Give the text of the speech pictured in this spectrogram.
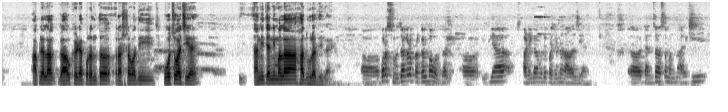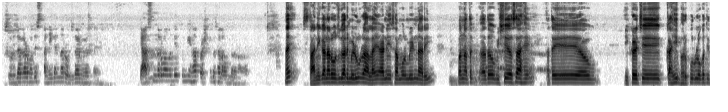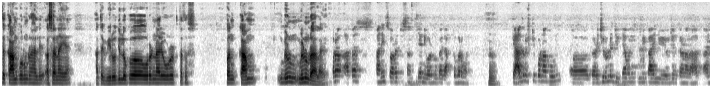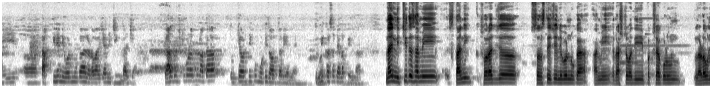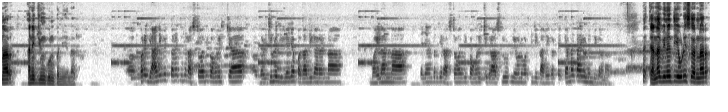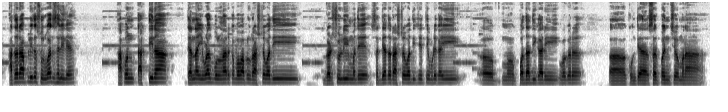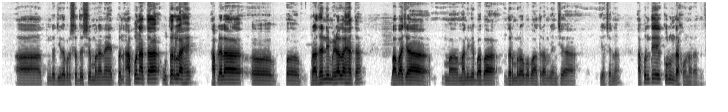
आपल्याला गावखेड्यापर्यंत राष्ट्रवादी पोहोचवायची आहे आणि त्यांनी मला हा धुरा दिला आहे. बरं सुरजागड प्रकल्पाबद्दल इथल्या स्थानिकांमध्ये प्रचंड नाराजी आहे. त्यांचं असं म्हणणं आहे की सुरजागडमध्ये स्थानिकांना रोजगार मिळत नाही. त्या संदर्भामध्ये तुम्ही हा प्रश्न कसा लावून धरणार आहात? नाही स्थानिकांना रोजगार मिळून राहिला आहे आणि समोर मिळणारही पण आता आता विषय असा आहे आता इकडचे काही भरपूर लोक तिथं काम करून राहिले असं नाही आहे. आता विरोधी लोक ओरडणारे ओरडतातच पण काम मिळून मिळून राहिलं आहे बरं आता स्थानिक स्वराज्य संस्थेच्या निवडणुका आहेत ऑक्टोबरमध्ये. त्या दृष्टिकोनातून गडचिरोली जिल्ह्यामध्ये तुम्ही काय नियोजन करणार आहात आणि ताकदीने निवडणुका लढवायच्या आणि जिंकायच्या त्या दृष्टिकोनातून आता तुमच्यावरती खूप मोठी जबाबदारी आली आहे. तुम्ही कसं त्याला पेलणार? नाही निश्चितच आम्ही स्थानिक स्वराज्य संस्थेची निवडणुका आम्ही राष्ट्रवादी पक्षाकडून लढवणार आणि जिंकून पण येणार. बरं या निमित्ताने तुम्ही राष्ट्रवादी काँग्रेसच्या गडचिरोली जिल्ह्याच्या पदाधिकाऱ्यांना महिलांना त्याच्यानंतर जे राष्ट्रवादी काँग्रेसचे ग्रासरूट लेवलवरती जे कार्यकर्ते आहेत त्यांना काय विनंती करणार? नाही, त्यांना विनंती एवढीच करणार. आता तर आपली इथं सुरुवात झालेली आहे आपण ताकदीनं त्यांना एवढाच बोलणार का बाबा आपलं राष्ट्रवादी गडचोलीमध्ये सध्या तर राष्ट्रवादीचे तेवढे काही पदाधिकारी वगैरे कोणत्या सरपंच म्हणा तुमचा जिल्हा परिषद सदस्य म्हणा नाही आहेत पण आपण आता उतरलं आहे आपल्याला प प्राधान्य मिळालं आहे आता. बाबाच्या मा माननीय बाबा धर्मराव बाबा आत्राम यांच्या याच्यानं आपण ते करून दाखवणार आता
